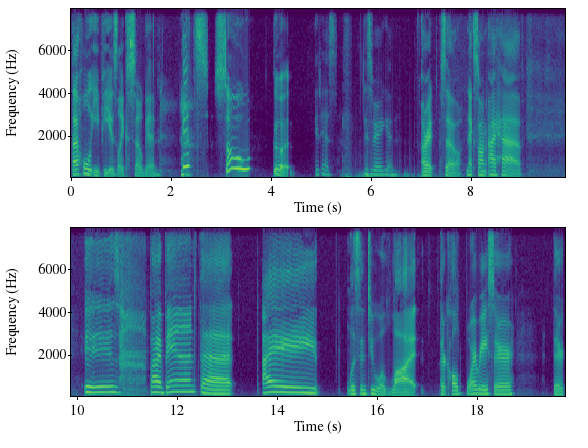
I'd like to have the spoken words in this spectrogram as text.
That whole EP is like so good. It's so good. It is. It's very good. All right, so next song I have is by a band that I listen to a lot. They're called Boyracer. They're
